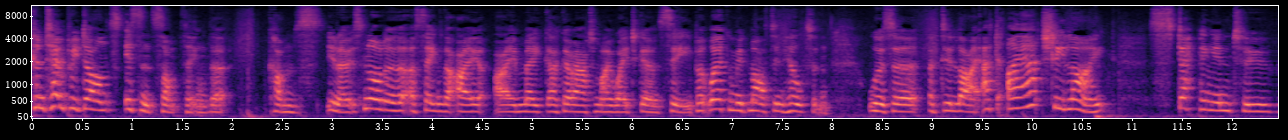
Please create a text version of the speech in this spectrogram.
contemporary dance isn't something that comes you know it's not a, a, thing that I, I make I go out of my way to go and see but working with Martin Hylton was a, a delight I, I actually like stepping into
